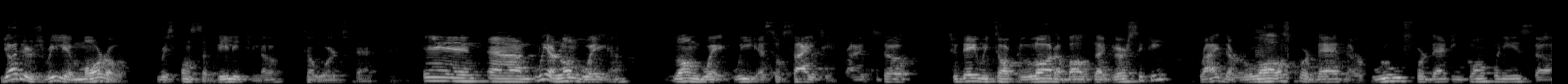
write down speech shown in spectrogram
The other is really a moral responsibility, you know, towards that. And um, we are a long way, huh? long way. We as society, right? So today we talk a lot about diversity, right? There are laws for that, there are rules for that in companies uh,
